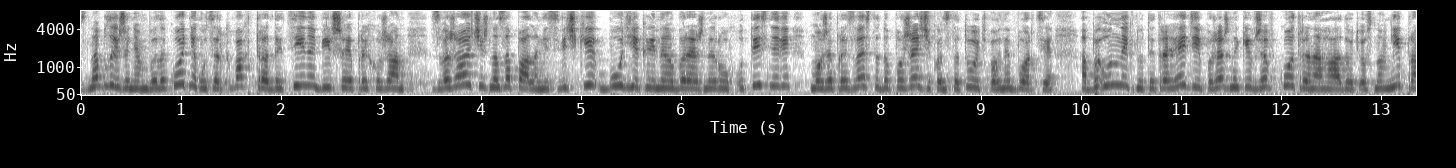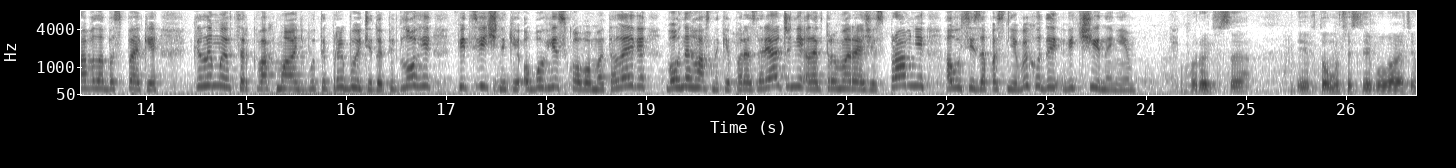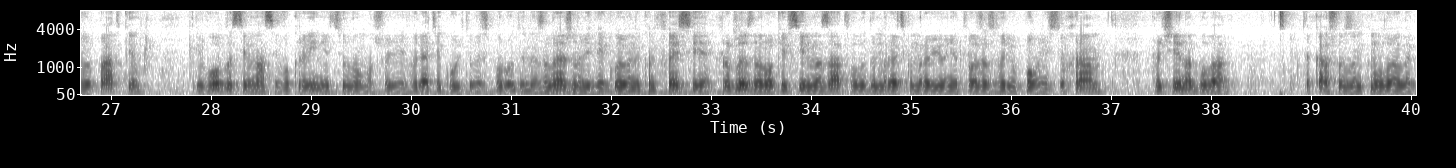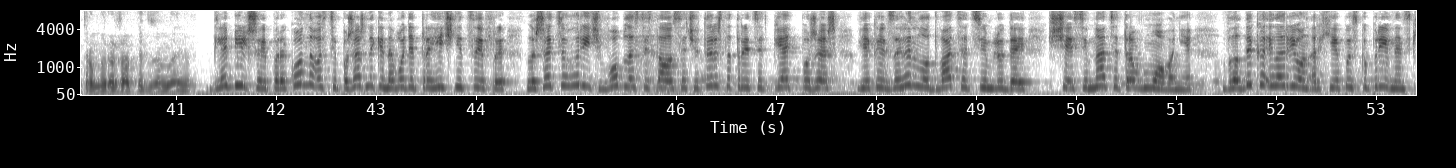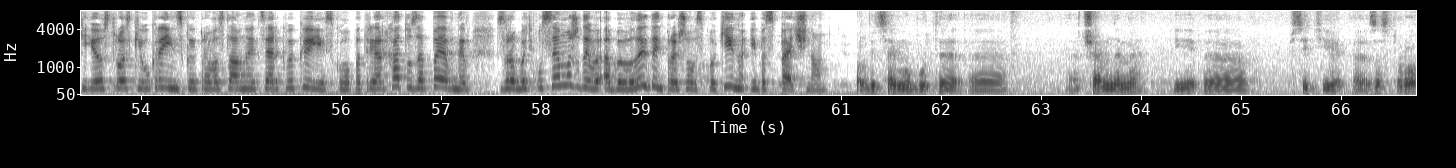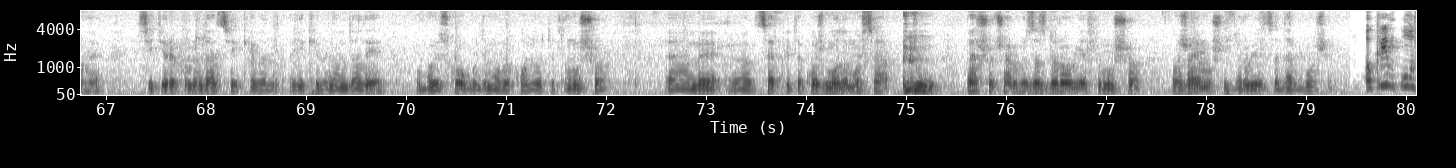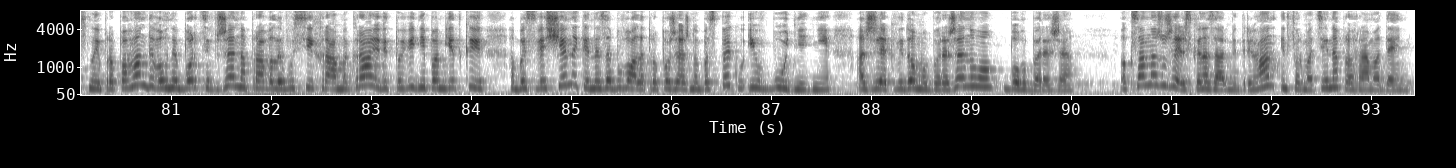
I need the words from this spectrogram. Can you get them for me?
З наближенням Великодня у церквах традиційно більшає прихожан. Зважаючи ж на запалені свічки, будь-який необережний рух у тисняві може призвести до пожежі, констатують вогнеборці. Аби уникнути трагедії, пожежники вже вкотре нагадують основні правила безпеки. Килими в церквах мають бути прибиті до підлоги, підсвічники обов'язково металеві, вогнегасники перезаряджені, електромережі справні, а усі запасні виходи відчинені. Горить все, і в тому числі бувають і випадки. І в області в нас, і в Україні в цілому, що і горять і культові споруди, незалежно від якої вони конфесії. Приблизно років сім назад в Володимирецькому районі теж згорів повністю храм. Причина була така, що замкнула електромережа під землею. Для більшої переконливості пожежники наводять трагічні цифри. Лише цьогоріч в області сталося 435 пожеж, в яких загинуло 27 людей, ще 17 травмовані. Владика Іларіон, архієпископ Рівненський і Острозький Української православної церкви Київського патріархату запевнив, зробить усе можливе, аби Великдень пройшов спокійно і безпечно. Обіцяємо бути е, чемними і е, всі ті е, застороги, всі ті рекомендації, які ви, які ви нам дали, обов'язково будемо виконувати. Тому що е, ми е, в церкві також молимося в першу чергу за здоров'я, тому що вважаємо, що здоров'я це дар Божий. Окрім усної пропаганди, вогнеборці вже направили в усі храми краю відповідні пам'ятки, аби священики не забували про пожежну безпеку і в будні дні. Адже, як відомо, береженого Бог береже. Оксана Жужельська, Назар Мідріган. Інформаційна програма День.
